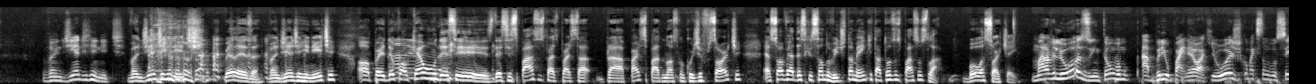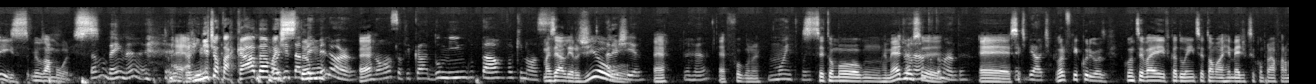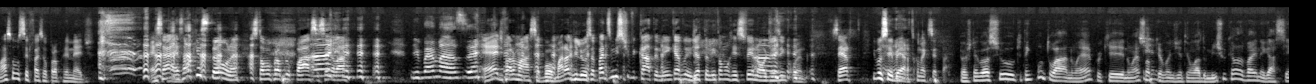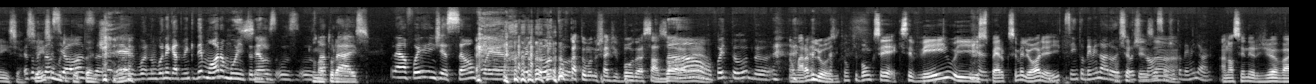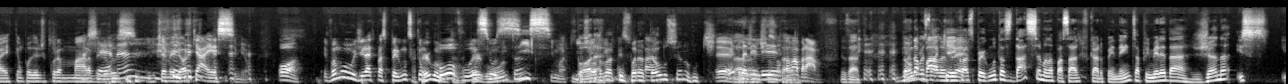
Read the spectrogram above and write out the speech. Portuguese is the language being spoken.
Vandinha de rinite. Vandinha de rinite. Beleza, Vandinha de rinite. Ó, perdeu qualquer um desses, desses passos para participar, pra participar do nosso concurso de sorte. É só ver a descrição do vídeo também, que tá todos os passos lá. Boa sorte aí. Maravilhoso! Então vamos abrir o painel aqui hoje. Como é que estão vocês, meus amores? Estamos bem, né? É, a rinite atacada, mas Hoje tá estamos... bem melhor. É? Nossa, ficar domingo tava que nossa. Mas é alergia ou... Alergia. É, Aham. é fogo, né? Muito, muito. Você tomou algum remédio ou Aham, você... tô tomando. É, você- Antibiótico. Agora eu fiquei curioso. Quando você vai ficar doente, você toma remédio que você compra na farmácia ou você faz seu próprio remédio? essa, essa é uma questão, né? Você toma o próprio passo, sei lá. De farmácia. É, de farmácia. Bom, maravilhoso. É pra desmistificar também que a Vandinha também toma um resfenol de vez em quando. Certo? E você, Berto, como é que você tá? Eu acho um negócio que tem que pontuar, não é? Porque não é só porque a Vandinha tem um lado místico que ela vai negar a ciência. Eu sou ciência muito é muito ansiosa. importante. É, né? eu vou- não vou negar também que demora muito, Sim. né? Os, os- os Os naturais. Falei, ah, foi injeção, foi, foi Vou tudo. ficar tomando chá de boldo essas horas, não, né? foi tudo. Não, maravilhoso. Então, que bom que você, que você veio e espero que você melhore aí. Sim, tô bem melhor hoje. certeza. Hoje, nossa, hoje eu tô bem melhor. A nossa energia vai ter um poder de cura maravilhoso. né? A gente é melhor que a S, meu. Ó, vamos direto para as perguntas, que A tem pergunta, um povo a ansiosíssimo aqui. O Bora. pessoal gente. tava culpando tá- até o Luciano Huck. É, Eita, tá, gente, Lelê. o pessoal tava bravo. Exato. Então Manda vamos começar bala, aqui André. com as perguntas da semana passada que ficaram pendentes. A primeira é da Jana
